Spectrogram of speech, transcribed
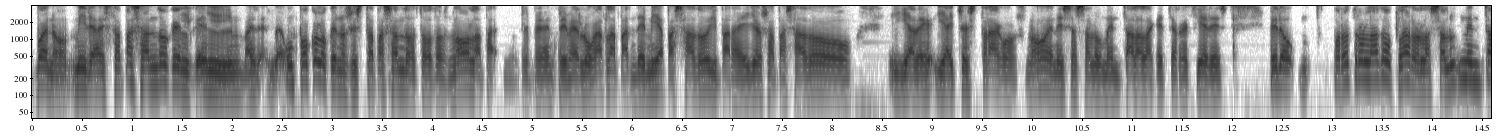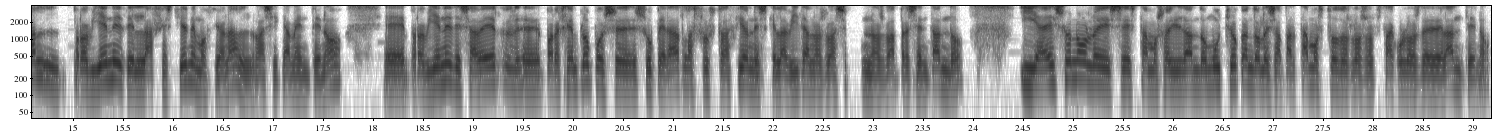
Bueno, mira, está pasando que el, un poco lo que nos está pasando a todos, ¿no? en primer lugar, la pandemia ha pasado y para ellos ha pasado y ha, ha, hecho estragos, ¿no? En esa salud mental a la que te refieres. Pero por otro lado, claro, la salud mental proviene de la gestión emocional, básicamente, ¿no? Eh, proviene de saber, eh, por ejemplo, pues eh, superar las frustraciones que la vida nos va, nos va presentando y a eso no les estamos ayudando mucho cuando les apartamos todos los obstáculos de delante, ¿no?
